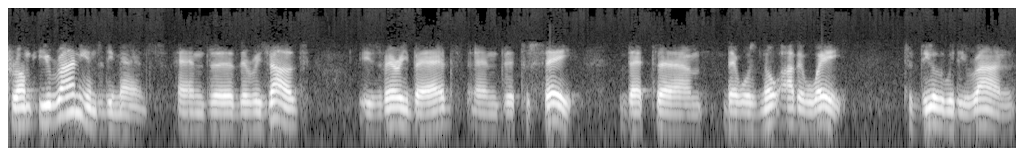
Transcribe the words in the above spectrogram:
from Iranians' demands. And uh, the result is very bad. And uh, to say that um, there was no other way to deal with Iran,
